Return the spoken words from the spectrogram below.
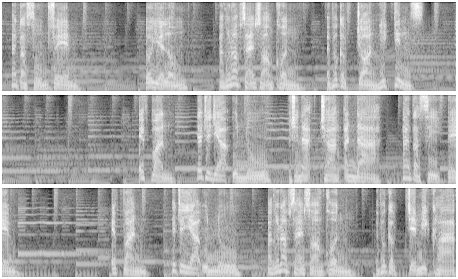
5ต่อ0เฟรมโจเหย่หลงผ่านเข้ารอบ32คนไปพบกับจอห์นฮิกกินส์ F1 เทพชยาอุ่นหนูเอาชนะชางอันดา5ต่อ4เฟรม F1 ทพชยาอุ่นหนูผ่านเข้ารอบ32คนไปพบกับเจมี่คลาร์ก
